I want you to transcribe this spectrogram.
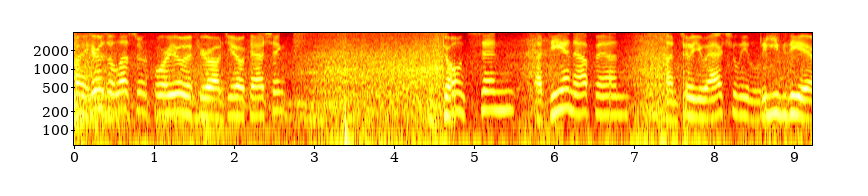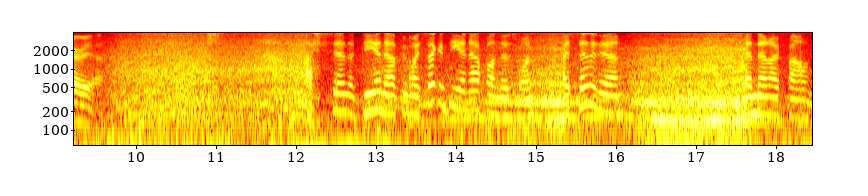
Alright, here's a lesson for you if you're out geocaching. Don't send a DNF in until you actually leave the area. I sent a DNF in, my second DNF on this one. I sent it in and then I found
